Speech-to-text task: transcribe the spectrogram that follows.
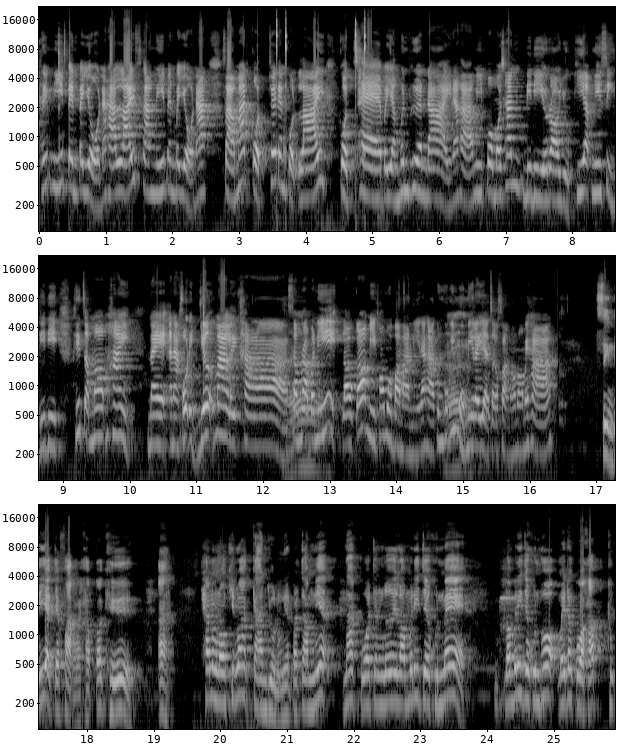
คลิปนี้เป็นประโยชน์นะคะ ไลฟ์ครั้งนี้เป็นประโยชน์นะ สามารถกดช่วยกันกดไลค์ กดแชร์ไปยังเพื่อนๆได้นะคะ มีโปรโมชั่นดีๆ รออยู่เพียบ มีสิ่งดีๆ ที่จะมอบให้ในอนาคตอีกเยอะมากเลยค่ะสำหรับวันนี้เราก็มีข้อมูลประมาณนี้นะคะ คุณครูพี่หมูมีอะไรอยากจะฝากน้องๆไหมคะ สิ่งที่อยากจะฝากนะครับก็คืออะถ้าน้องๆคิดว่าการอยู่โรงเรียนประจำเนี่ยน่ากลัวจังเลย เราไม่ได้เจอคุณแม่ เราไม่ได้เจอคุณพ่อไม่ต้องกลัวครับ ทุก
